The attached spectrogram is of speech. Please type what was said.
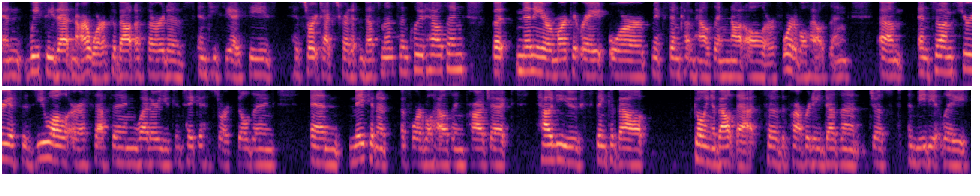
and we see that in our work. About a third of NTCIC's historic tax credit investments include housing, but many are market rate or mixed income housing. Not all are affordable housing. Um, and so I'm curious as you all are assessing whether you can take a historic building and make an affordable housing project, how do you think about going about that so the property doesn't just immediately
